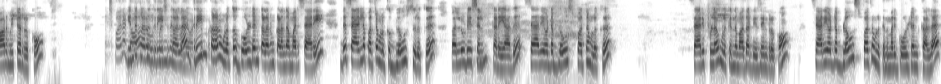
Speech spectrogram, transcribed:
ஆறு மீட்டர் இருக்கும். இந்த colour green colour green colour உங்களுக்கு கோல்டன் கலரும் கலந்த மாதிரி saree. இந்த சாரில பார்த்தா உங்களுக்கு பிளவுஸ் இருக்கு. பல்லு டிசைன் கிடையாது. சாரியோட பிளவுஸ் பார்த்தா உங்களுக்கு saree ஃபுல்லா உங்களுக்கு இந்த மாதிரி தான் டிசைன் இருக்கும். சாரியோட பிளவுஸ் பார்த்து உங்களுக்கு இந்த மாதிரி கோல்டன் கலர்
